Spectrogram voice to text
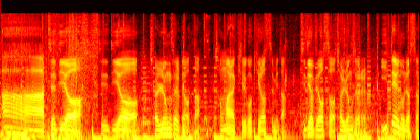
아 드디어 드디어 전룡쇠를 배웠다. 정말 길고 길었습니다. 드디어 배웠어 전룡쇠를. 2대1 노렸어.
